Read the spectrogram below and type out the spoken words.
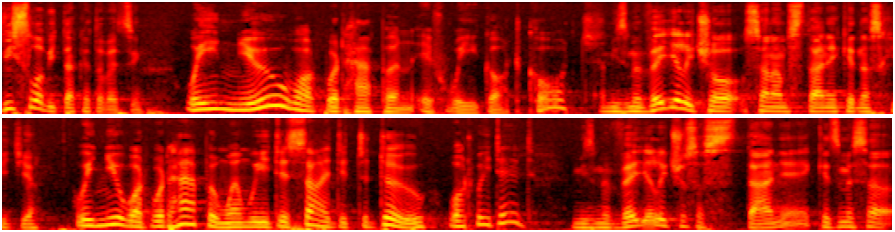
vysloviť takéto veci. We knew what would happen if we got caught. A my sme vedeli, čo sa nám stane, keď nás chytia. We knew what would happen when we decided to do what we did. My sme vedeli, čo sa stane, keď sme sa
